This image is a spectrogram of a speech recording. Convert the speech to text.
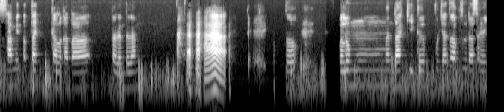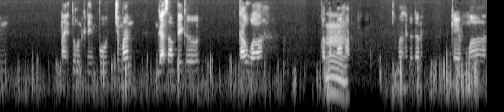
Summit attack kalau kata kalian tuh kan. tuh belum mendaki ke puncak tuh aku sudah sering naik turun ke Dempo cuman nggak sampai ke kawah karena Hmm. cuma sekedar kemah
